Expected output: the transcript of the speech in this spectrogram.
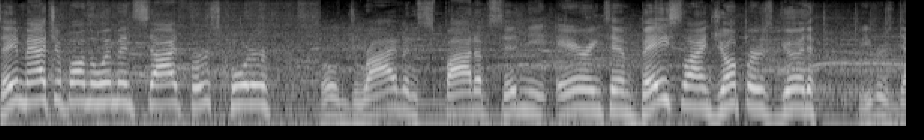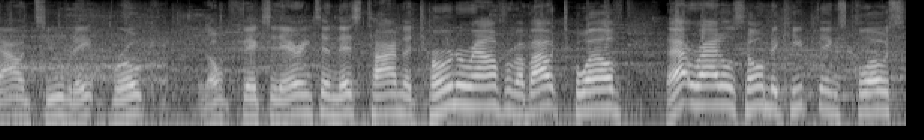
Same matchup on the women's side. First quarter, little drive and spot up. Sydney Arrington. Baseline jumper is good. Beavers down two, but eight broke. They don't fix it. Arrington this time. The turnaround from about 12. That rattles home to keep things close.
